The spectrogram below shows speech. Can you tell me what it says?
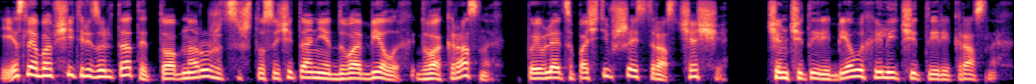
Если обобщить результаты, то обнаружится, что сочетание два белых, два красных появляется почти в шесть раз чаще, чем четыре белых или четыре красных.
